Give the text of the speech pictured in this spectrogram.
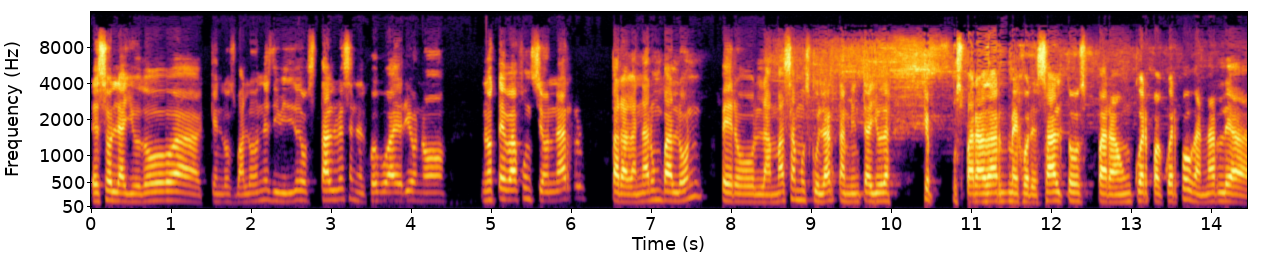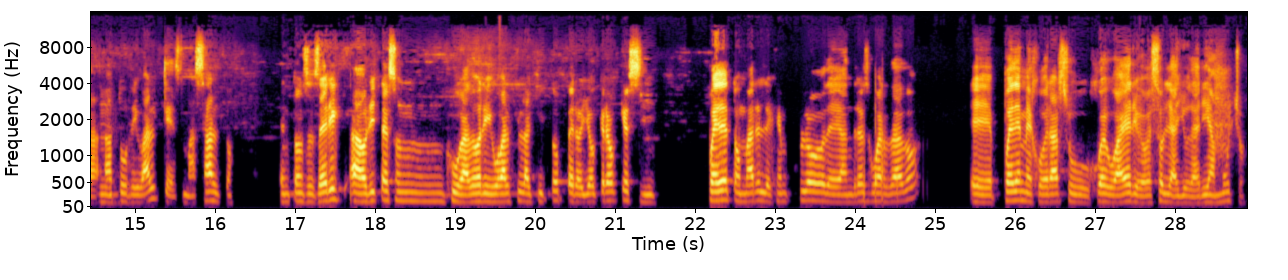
eso le ayudó a que en los balones divididos, tal vez en el juego aéreo no, no te va a funcionar para ganar un balón, pero la masa muscular también te ayuda que, pues, para dar mejores saltos, para un cuerpo a cuerpo, ganarle a, mm. tu rival que es más alto. Entonces, Eric ahorita es un jugador igual flaquito, pero yo creo que si puede tomar el ejemplo de Andrés Guardado, eh, puede mejorar su juego aéreo, eso le ayudaría mucho.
